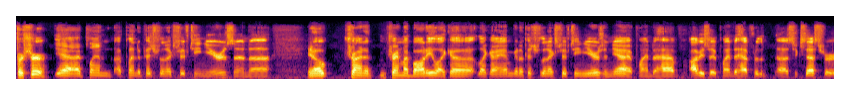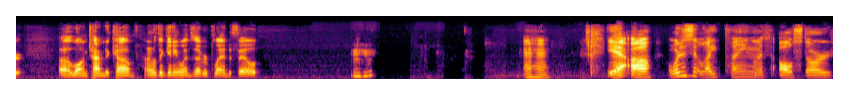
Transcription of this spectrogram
For sure. Yeah. I plan, I plan to pitch for the next 15 years and, uh, you know, trying to train my body like, uh, like I am going to pitch for the next 15 years. And yeah, I plan to have, obviously I plan to have for the uh, success for a long time to come. I don't think anyone's ever planned to fail. Mm-hmm. Mm-hmm. Yeah. Uh, what is it like playing with all stars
